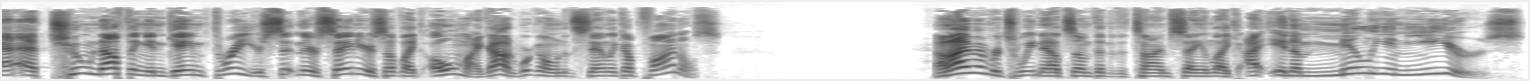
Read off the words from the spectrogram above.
at two nothing in game three, you're sitting there saying to yourself, like, oh my God, we're going to the Stanley Cup finals. And I remember tweeting out something at the time saying, like, I, in a million years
